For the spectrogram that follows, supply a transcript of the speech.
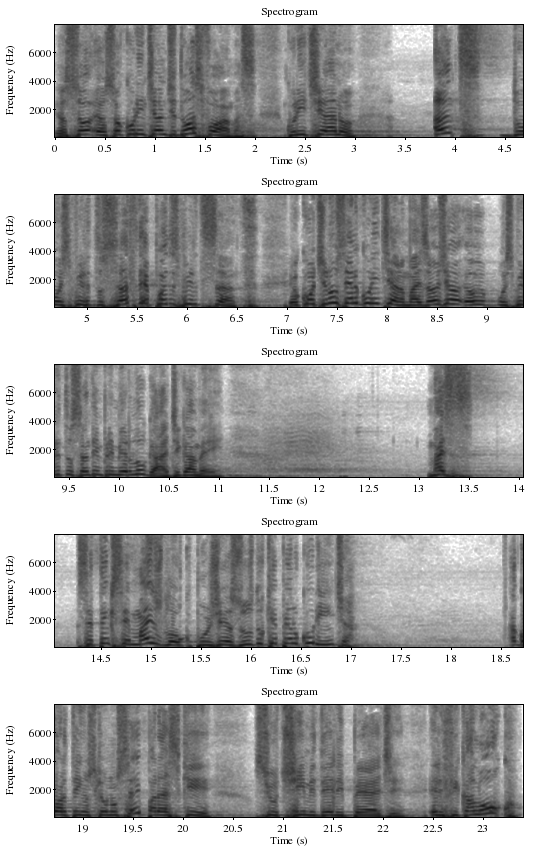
Eu sou, eu sou corintiano de duas formas: corintiano antes do Espírito Santo e depois do Espírito Santo. Eu continuo sendo corintiano, mas hoje eu, eu, o Espírito Santo em primeiro lugar. Diga amém. Mas você tem que ser mais louco por Jesus do que pelo Corinthians. Agora tem uns que eu não sei, parece que se o time dele perde, ele fica louco.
